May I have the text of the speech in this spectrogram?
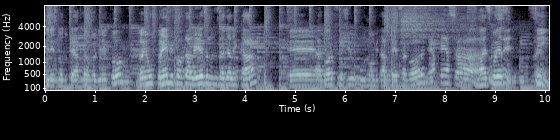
diretor do teatro que é o meu diretor. Ganhou um prêmio em Fortaleza, no José de Alencar. É, agora fugiu o nome da peça agora. É a peça. Mas foi Sim. assim. Sim,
